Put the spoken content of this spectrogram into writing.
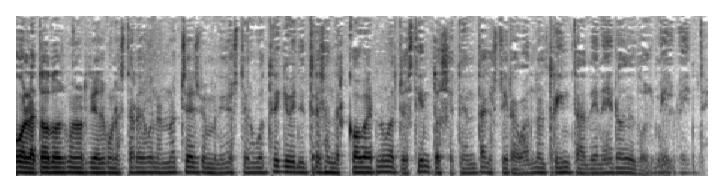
Hola a todos, buenos días, buenas tardes, buenas noches, bienvenidos a este Tricky 23 Undercover número 370 que estoy grabando el 30 de enero de 2020.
